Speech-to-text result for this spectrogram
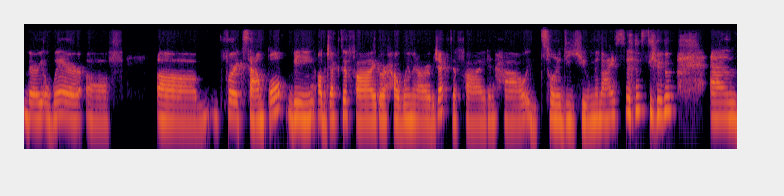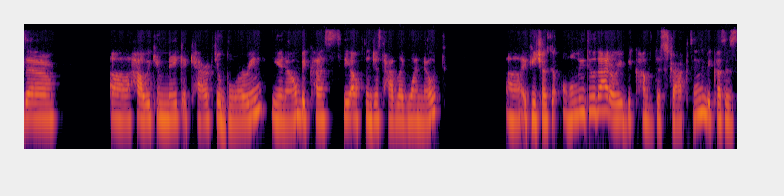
very aware of, um, for example, being objectified or how women are objectified and how it sort of dehumanizes you, and um, uh, how we can make a character boring, you know, because they often just have like one note. Uh, if you chose to only do that, or it becomes distracting because it's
